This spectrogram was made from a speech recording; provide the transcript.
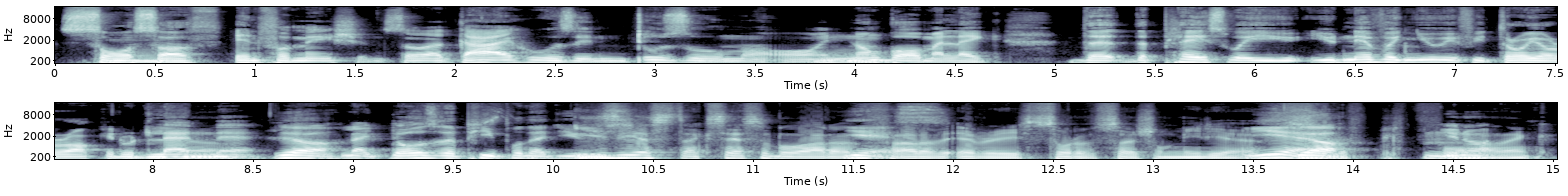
source mm. of information. So a guy who's in Tuzuma or in mm. Nongoma, like the, the place where you, you never knew if you throw your rock, it would land there. Yeah. Like those are the people that use easiest accessible out of Yes. out of every sort of social media. Yeah. sort of platform, You know, I think.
